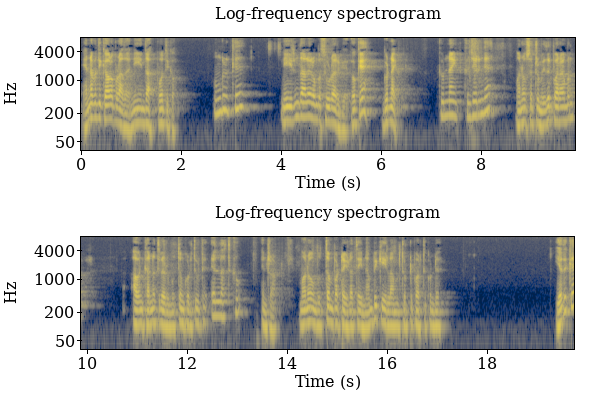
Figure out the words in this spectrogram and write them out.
என்னை பற்றி கவலைப்படாத. நீ இந்தா போத்திக்கோ. உங்களுக்கு? நீ இருந்தாலே ரொம்ப சூடாக இருக்குது okay good night good night கொஞ்சம் இருங்க. மனோ சற்றும் எதிர்பாராமல் அவன் கன்னத்தில் ஒரு முத்தம் கொடுத்து விட்டு எல்லாத்துக்கும் என்றான். மனோ முத்தம் பட்ட இடத்தை நம்பிக்கை இல்லாமல் தொட்டு பார்த்து கொண்டு எதுக்கு?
